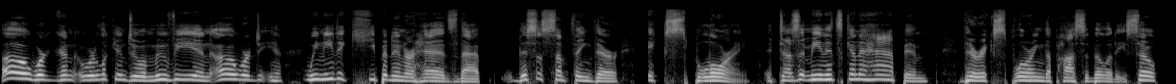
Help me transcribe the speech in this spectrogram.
"Oh, we're going to we're looking to a movie and oh, we're you know, we need to keep it in our heads that this is something they're exploring. It doesn't mean it's going to happen. They're exploring the possibility. So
